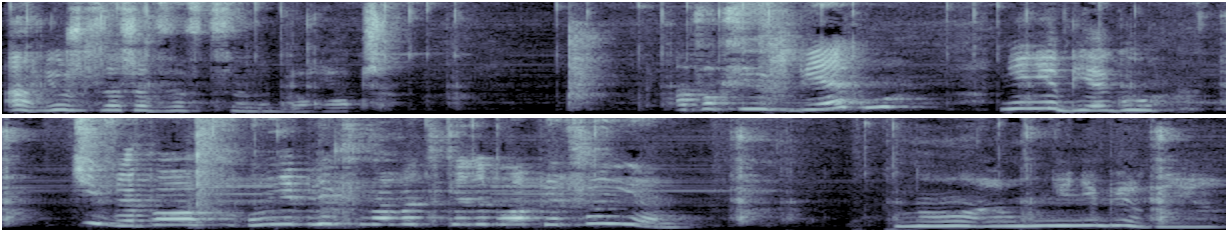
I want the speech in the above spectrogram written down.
A, już zeszedł ze sceny boniacz. A Foxy już biegł? Nie, nie biegł. Dziwne, bo u mnie biegł nawet kiedy była pierwsza jem. No, ale u mnie nie biegnie.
